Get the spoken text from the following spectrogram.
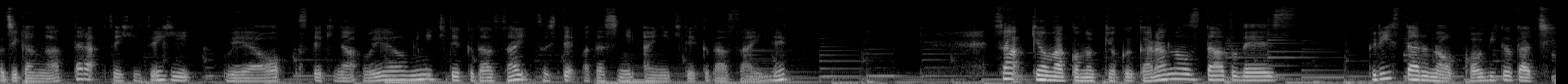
お時間があったら、ぜひぜひウェアを、素敵なウェアを見に来てください。そして私に会いに来てくださいね。さあ、今日はこの曲からのスタートです。クリスタルの恋人たち。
